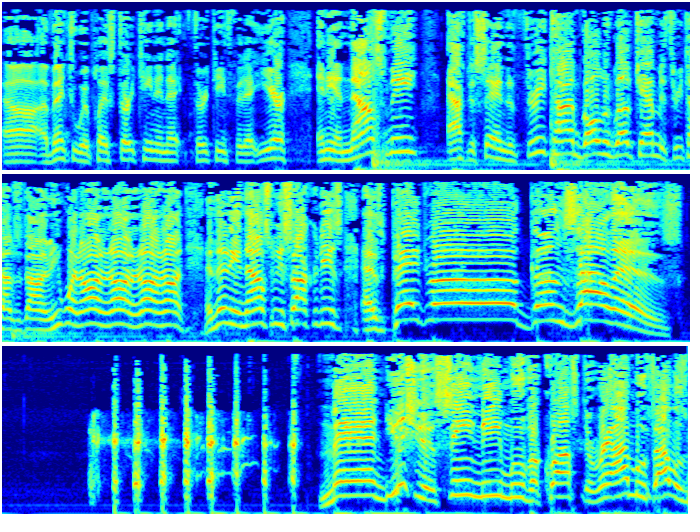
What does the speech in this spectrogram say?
uh, eventually we placed 13 in that, 13th for that year, and he announced me after saying the three-time Golden Glove champion, three times a time. He went on and on and on and on, and then he announced me, Socrates, as Pedro Gonzalez. Man, you should have seen me move across the ring. I moved, I was,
